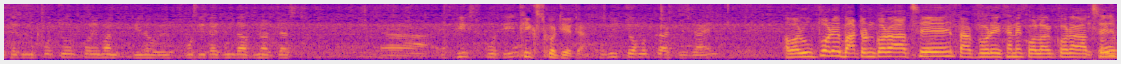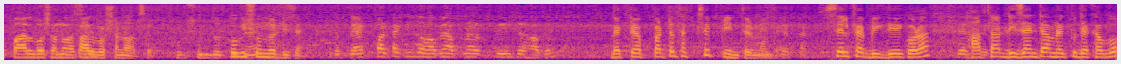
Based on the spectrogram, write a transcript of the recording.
এটা কিন্তু প্রচুর পরিমাণ ঘের হবে পটিটা কিন্তু আপনার জাস্ট ফিক্সড পটি। ফিক্সড কোটি এটা। খুবই চমৎকার ডিজাইন আবার উপরে বাটন করা আছে তারপরে এখানে কলার করা আছে। পাল বসানো আছে। পাল বসানো আছে। খুব সুন্দর খুবই সুন্দর ডিজাইন ব্যাক পার্টটা কিন্তু হবে আপনার প্রিন্টের হবে। ব্যাকটা পার্টটা থাকছে প্রিন্টের মধ্যে। সেলফ ফ্যাব্রিক দিয়ে করা। হাতার ডিজাইনটা আমরা একটু দেখাবো।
